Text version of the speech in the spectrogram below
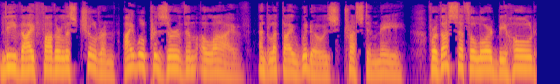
Leave thy fatherless children, I will preserve them alive, and let thy widows trust in me. For thus saith the Lord, Behold,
